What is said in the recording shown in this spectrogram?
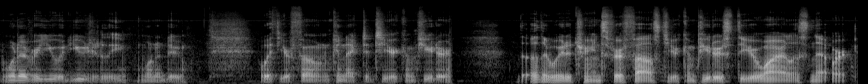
whatever you would usually want to do with your phone connected to your computer. The other way to transfer files to your computer is through your wireless network.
